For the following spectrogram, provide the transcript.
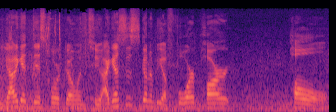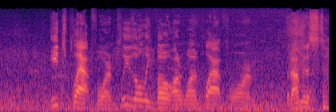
we got to get Discord going too. I guess this is to be a four-part poll. Each platform. Please only vote on one platform. But I'm to stop.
